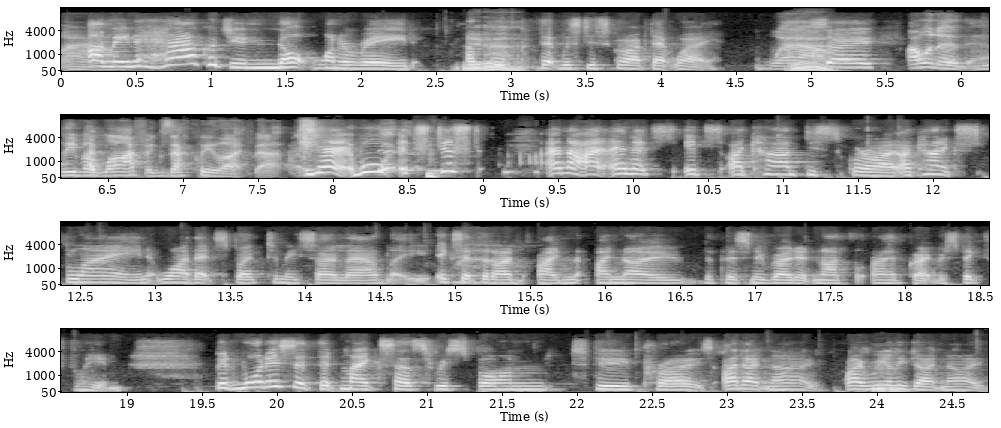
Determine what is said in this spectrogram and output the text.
Wow. I mean, how could you not want to read a yeah. book that was described that way? Wow. Yeah. So I want to live a life exactly like that. Yeah. Well, it's just, and I, and it's, it's, I can't describe, I can't explain why that spoke to me so loudly, except that I, I, I know the person who wrote it and I I have great respect for him. But what is it that makes us respond to prose? I don't know. I hmm. really don't know.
